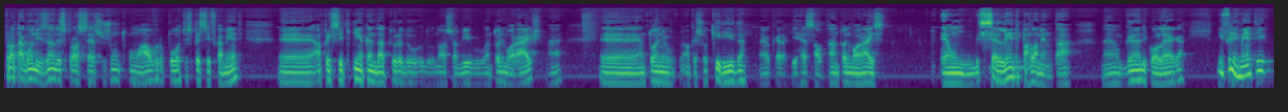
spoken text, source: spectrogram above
protagonizando esse processo junto com o Álvaro Porto, especificamente. É, a princípio tinha a candidatura do, do nosso amigo Antônio Moraes, né? É, Antônio é uma pessoa querida, né, eu quero aqui ressaltar, Antônio Moraes é um excelente parlamentar, né, um grande colega. Infelizmente, o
